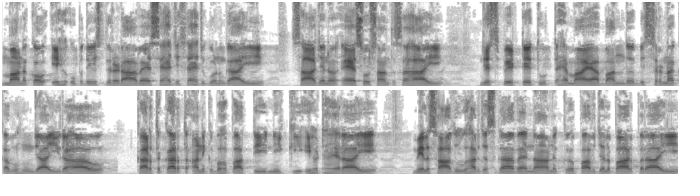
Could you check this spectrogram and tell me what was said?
ਮਨ ਕੋ ਇਹ ਉਪਦੇਸ਼ ਦ੍ਰਿੜਾਵੈ, ਸਹਿਜ ਸਹਿਜ ਗੁਣ ਗਾਈ। ਸਾਜਨ ਐਸੋ ਸੰਤ ਸਹਾਈ, ਜਿਸ ਭੇਟੇ ਟੂਟਹਿ ਮਾਇਆ ਬੰਦ, ਬਿਸਰ ਨ ਕਬਹੂ ਜਾਈ ਰਹਾਓ ਕਰਤ ਕਰਤ ਅਨਿਕ ਬਹੁ ਭਾਤੀ, ਨੀਕੀ ਇਹ ਠਹਿਰਾਈ। ਮਿਲ ਸਾਧੂ ਹਰ ਜਸ ਗਾਵੈ, ਨਾਨਕ ਭਵ ਜਲ ਪਾਰ ਪਰਾਈ।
